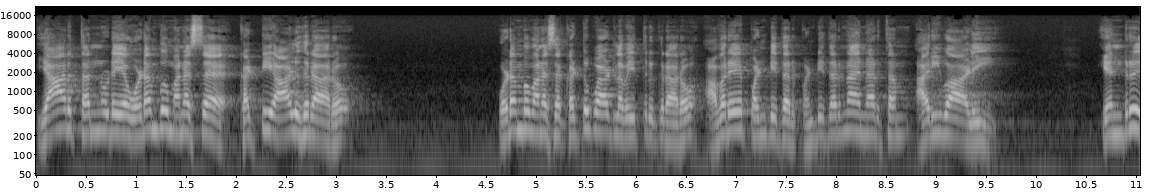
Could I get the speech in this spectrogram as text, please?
யார் தன்னுடைய உடம்பு மனசை கட்டி ஆளுகிறாரோ உடம்பு மனசை கட்டுப்பாட்டில் வைத்திருக்கிறாரோ அவரே பண்டிதர். பண்டிதர்னா என்ன அர்த்தம்? அறிவாளி என்று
